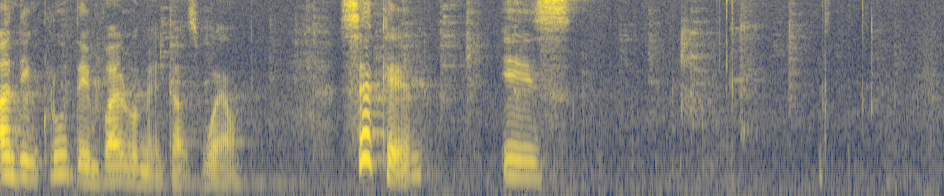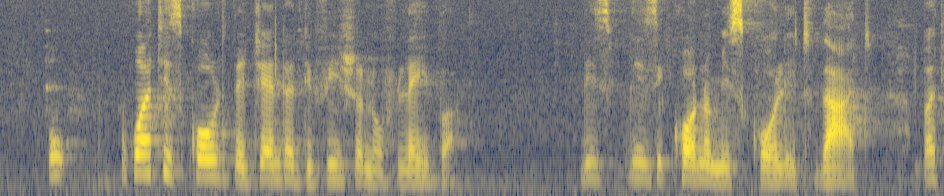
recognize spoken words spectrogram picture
and include the environment as well. Second is what is called the gender division of labor. These, these economists call it that, but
